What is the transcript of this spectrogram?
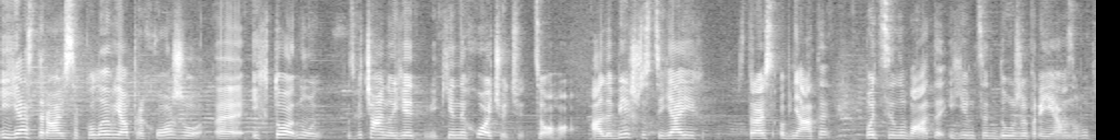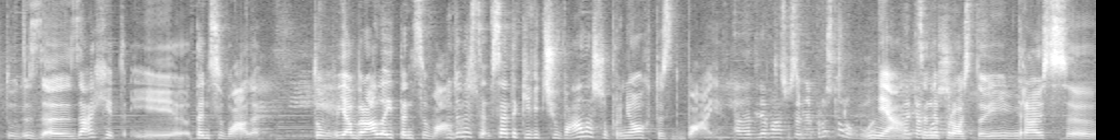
І я стараюся, коли я приходжу, е, і хто ну. Звичайно, є, які не хочуть цього, але в більшості я їх стараюсь обняти, поцілувати, і їм це дуже приємно. Був тут захід і танцювали. То я брала і танцювала. Людина все- все-таки відчувала, що про нього хтось дбає. Але для вас це не просто робота. Ні, Ви це не просто. І стараюсь е,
